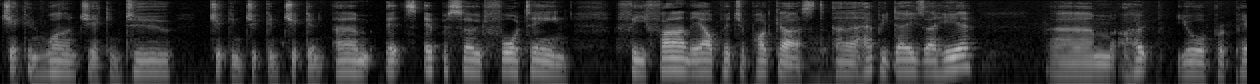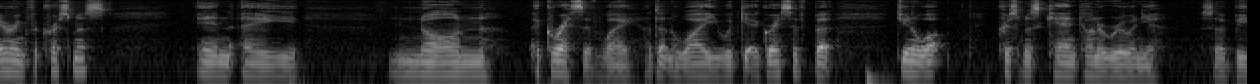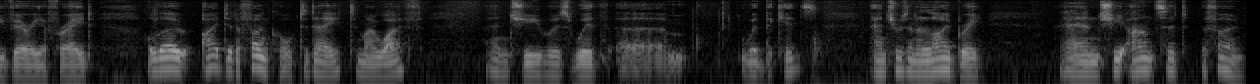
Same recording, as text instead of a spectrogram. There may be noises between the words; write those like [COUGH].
Chicken one, chicken two, chicken, chicken, chicken. Um, it's episode 14, FIFA, the Al Pitcher podcast. Uh, happy days are here. Um, I hope you're preparing for Christmas in a non aggressive way. I don't know why you would get aggressive, but do you know what? Christmas can kind of ruin you, so be very afraid. Although I did a phone call today to my wife, and she was with um, with the kids, and she was in a library, and she answered the phone,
